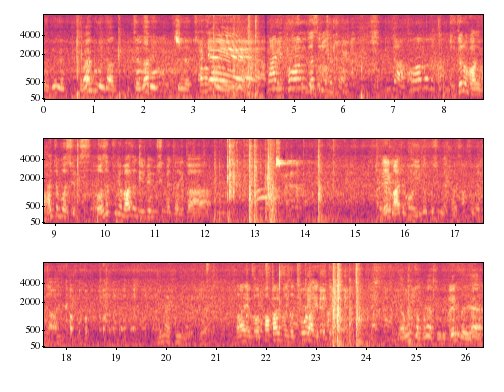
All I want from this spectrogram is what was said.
여기 드라이브도 이제 제자리 이제 차박하는 많이 통하면서 필드에서는 진짜 통하면서 제대로 맞으면 하여튼 뭐 어설프게 맞아도 260m니까 제대로 맞으면 290m, 300m 나가니까 뭐. 아이 뭐파 밟으면서 투어하겠던데 야 문자 보냈어 우리 밴드에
